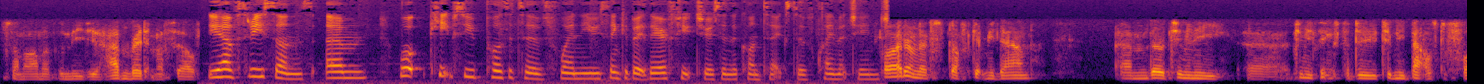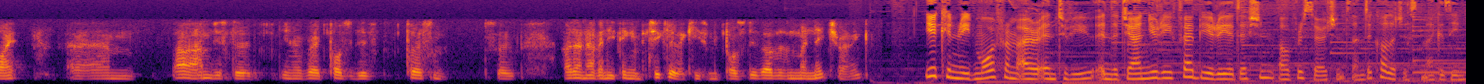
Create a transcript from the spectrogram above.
some arm of the media. I haven't read it myself. You have three sons. Um, what keeps you positive when you think about their futures in the context of climate change? Well, I don't let stuff get me down. Um, there are too many uh, too many things to do, too many battles to fight. Um, I'm just a you know very positive person, so I don't have anything in particular that keeps me positive other than my nature. I think. You can read more from our interview in the January February edition of Resurgence and Ecologist magazine.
